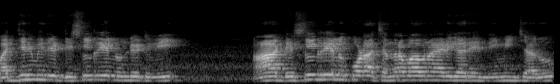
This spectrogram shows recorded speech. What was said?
పద్దెనిమిది డిస్టిలరీలు ఉండేటివి. ఆ డిస్టిలరీలు కూడా చంద్రబాబు నాయుడు గారే నియమించారు.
